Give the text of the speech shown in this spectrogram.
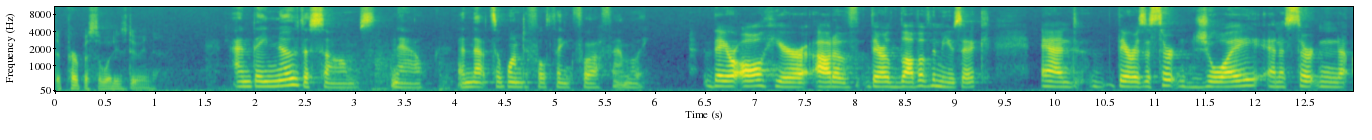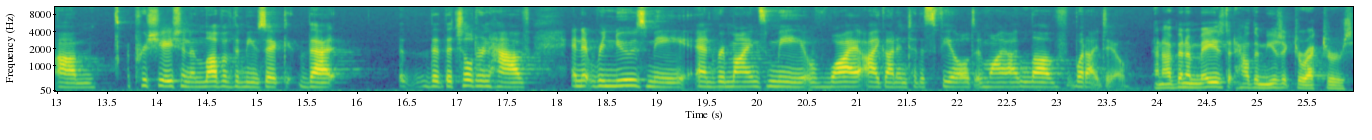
the purpose of what he's doing. And they know the Psalms now, and that's a wonderful thing for our family. They are all here out of their love of the music, and there is a certain joy and a certain um, appreciation and love of the music that that the children have and it renews me and reminds me of why I got into this field and why I love what I do. And I've been amazed at how the music directors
